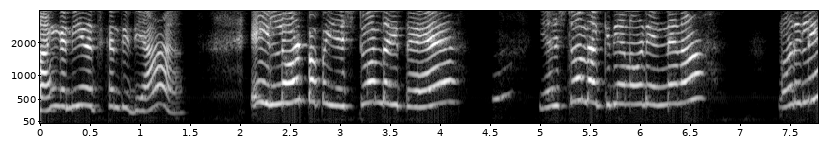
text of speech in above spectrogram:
ಹಂಗ ನೀನು ಹಚ್ಕೊಂತಿದ್ಯಾ? ಏ ಇಲ್ಲಿ ನೋಡಿ ಪಾಪ ಎಷ್ಟೊಂದು ಐತೆ. ಎಷ್ಟೊಂದು ಹಾಕಿದ್ಯಾ ನೋಡಿ ಎಣ್ಣೆನ. ನೋಡಿಲಿ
